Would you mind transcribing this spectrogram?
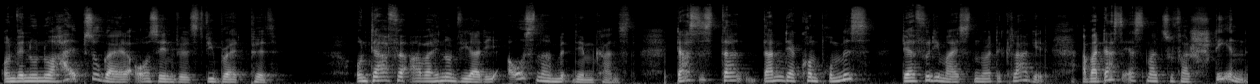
Und wenn du nur halb so geil aussehen willst wie Brad Pitt und dafür aber hin und wieder die Ausnahmen mitnehmen kannst, das ist dann, dann der Kompromiss, der für die meisten Leute klar geht. Aber das erstmal zu verstehen,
